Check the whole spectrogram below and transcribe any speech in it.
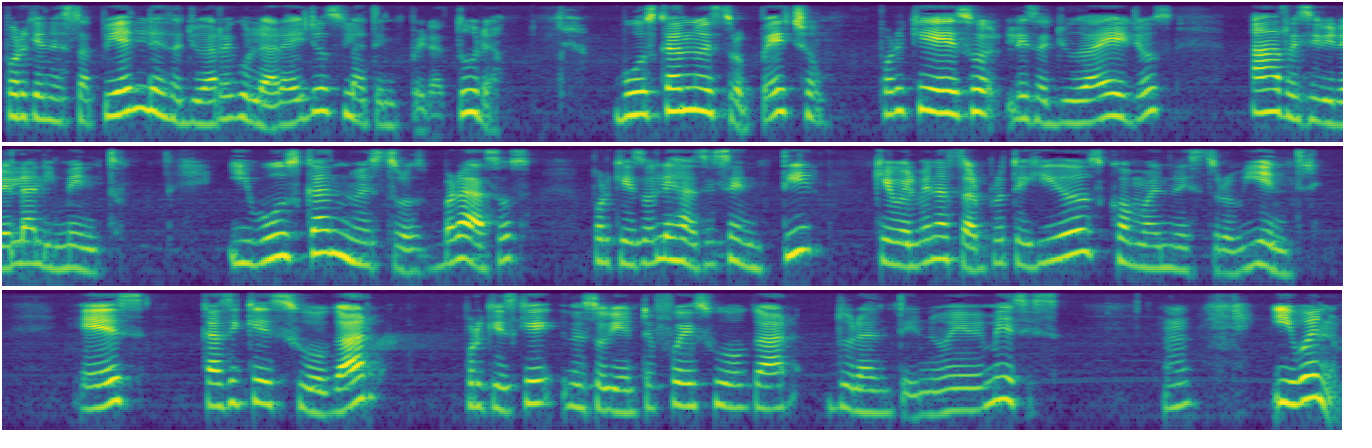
porque nuestra piel les ayuda a regular a ellos la temperatura. Buscan nuestro pecho porque eso les ayuda a ellos a recibir el alimento. Y buscan nuestros brazos porque eso les hace sentir que vuelven a estar protegidos como en nuestro vientre. Es casi que su hogar porque es que nuestro vientre fue su hogar durante nueve meses. Y bueno,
